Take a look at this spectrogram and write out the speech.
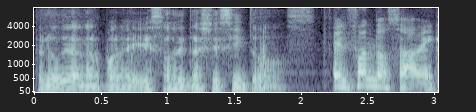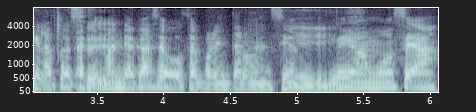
Pero debe andar por ahí esos detallecitos. El fondo sabe que la plata Sí. que mande acá se va a usar para intervención. Sí. Digamos, o sea,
